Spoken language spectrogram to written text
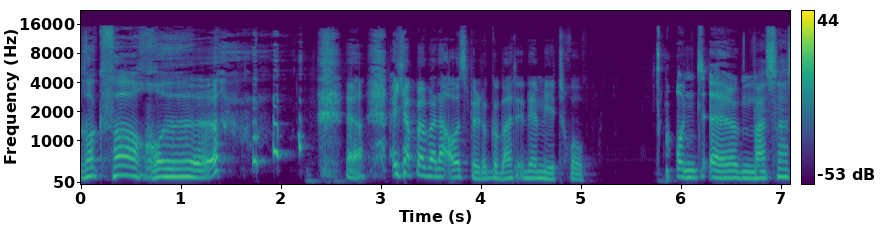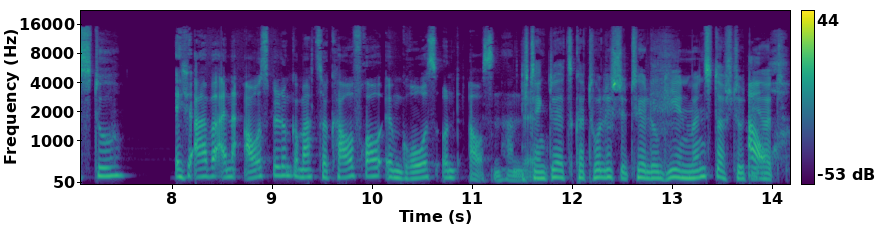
Roquefort. ja, ich habe meine Ausbildung gemacht in der Metro. Und ähm, Was hast du? Ich habe eine Ausbildung gemacht zur Kauffrau im Groß- und Außenhandel. Ich denke, du hättest katholische Theologie in Münster studiert. auch.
